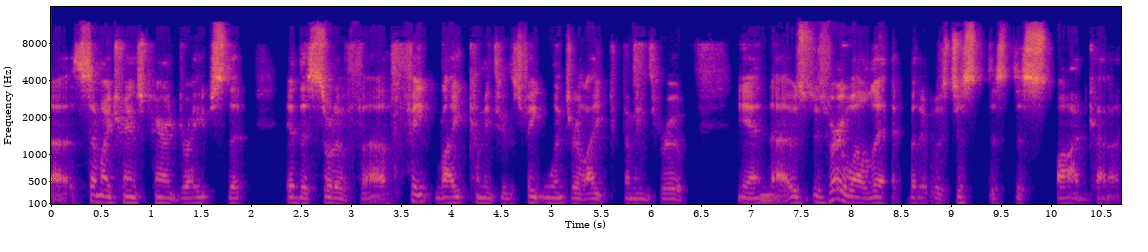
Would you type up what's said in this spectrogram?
uh, semi-transparent drapes that had this sort of uh, faint light coming through, this faint winter light coming through, and it was just very well lit, but it was just this this odd kind of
